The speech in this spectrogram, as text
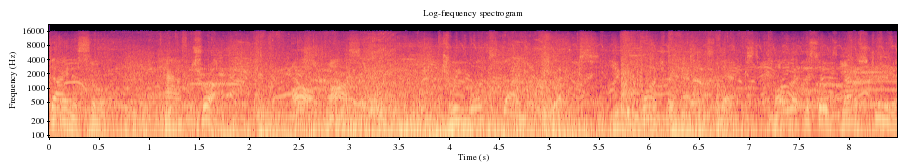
dinosaur, half truck. All awesome. DreamWorks Dino Trucks. You can watch what happens next. All episodes now streaming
